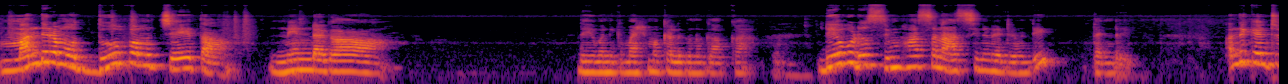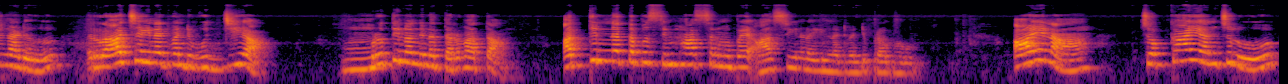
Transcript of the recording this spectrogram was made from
మందిరము ధూపము చేత నిండగా. దేవునికి మహిమ కలుగును గాక. దేవుడు సింహాసన ఆశీనుడైనటువంటి తండ్రి. అందుకంటున్నాడు రాజు అయినటువంటి ఉజ్జియ మృతి నొందిన తర్వాత అత్యున్నతపు సింహాసనముపై ఆసీనుడైనటువంటి ప్రభువు. ఆయన చొక్కాయి అంచులు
